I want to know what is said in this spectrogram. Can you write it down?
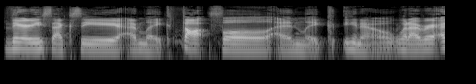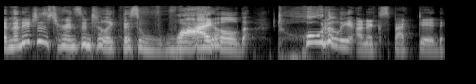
very sexy and like thoughtful and like, you know, whatever. And then it just turns into like this wild, totally unexpected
